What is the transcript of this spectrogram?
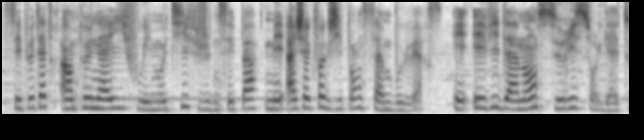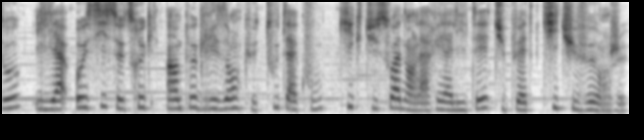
C'est peut-être un peu naïf ou émotif, je ne sais pas, mais à chaque fois que j'y pense, ça me bouleverse. Et évidemment, cerise sur le gâteau, il y a aussi ce truc un peu grisant que tout à coup, qui que tu sois dans la réalité, tu peux être qui tu veux en jeu.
